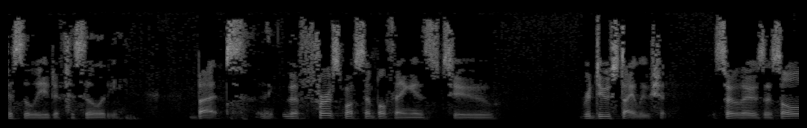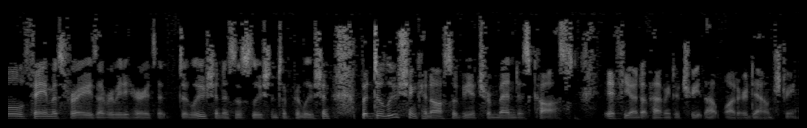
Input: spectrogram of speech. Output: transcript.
facility to facility. But the first most simple thing is to reduce dilution. So there's this old famous phrase everybody hears that dilution is the solution to pollution, but dilution can also be a tremendous cost if you end up having to treat that water downstream.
